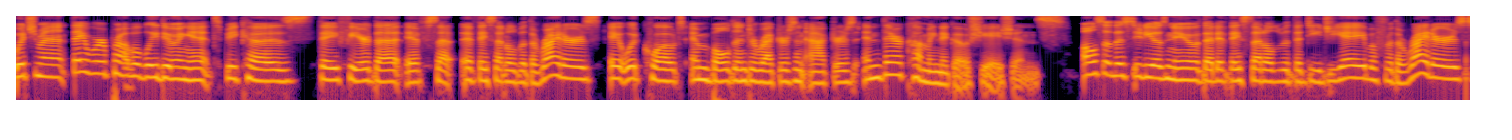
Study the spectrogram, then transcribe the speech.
which meant they were probably doing it because they feared that if set, if they settled with the writers, it would, quote, embolden directors and actors in their coming negotiations. Also, the studios knew that if they settled with the DGA before the writers,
